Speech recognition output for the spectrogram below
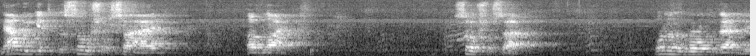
Now we get to the social side of life. Social side. What in the world would that be?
